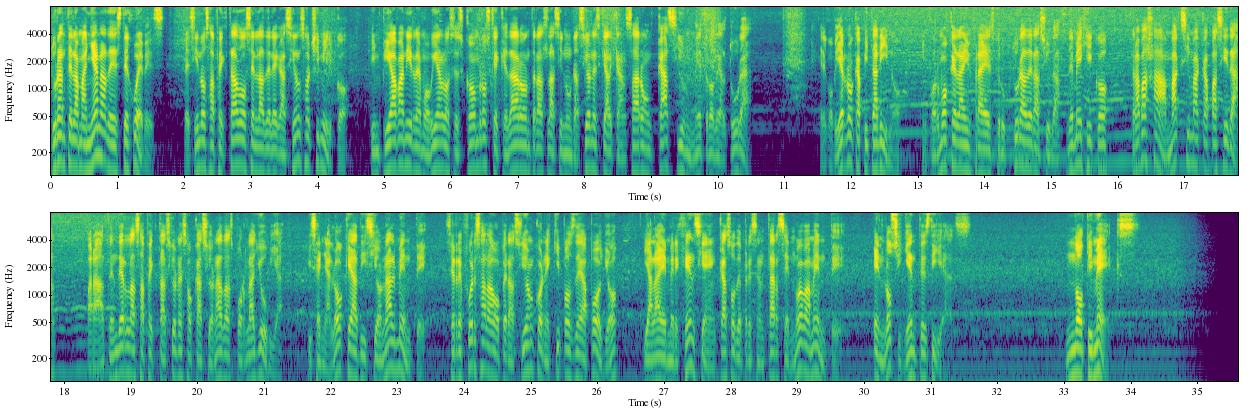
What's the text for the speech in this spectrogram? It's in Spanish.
Durante la mañana de este jueves, vecinos afectados en la delegación Xochimilco limpiaban y removían los escombros que quedaron tras las inundaciones que alcanzaron casi un metro de altura. El gobierno capitalino informó que la infraestructura de la Ciudad de México trabaja a máxima capacidad para atender las afectaciones ocasionadas por la lluvia y señaló que adicionalmente se refuerza la operación con equipos de apoyo y a la emergencia en caso de presentarse nuevamente en los siguientes días. Notimex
